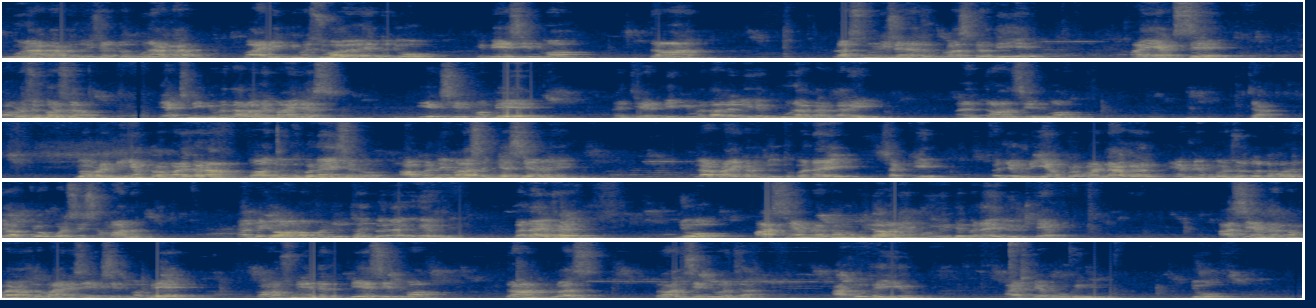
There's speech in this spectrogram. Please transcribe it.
गुणाकार तो दूसरे तो गुणाकार वाई की मशहूर अलग है तो जो कि बेस इड मा त्राण प्लस मुनिशन है तो प्लस कर दिए आ एक्स से तो अपने सुपर सम एक्स की मदद आलग है माइनस एक सीड मा बे ने जेड की मदद आलग है गुणाकार करी ने त्राण सीड मा चार जो अपने नियम प्रमाण है तो आज जुट बनाई सको आप बनने में संख्या सेम है तो आप आयकर बनाई सकिए જો નિયમ પ્રમાણે ના આગળ એમને એમ કરશો તો તમારો જવાબ કેવો પડશે સમાન જ કારણ કે જો આમાં પણ જૂથ જ બનાવ્યું છે એમને બનાવ્યું છે જો આ સેમ રકમ મૂકી દો આને હું એવી રીતે બનાવી દઉં સ્ટેપ આ સેમ રકમ બનાવો તો માઇનસ એક છેદમાં બે કૌંસની અંદર બે છેદમાં ત્રણ પ્લસ ત્રણ છેદમાં ચાર આટલું થઈ ગયું આ સ્ટેપ મૂકી દીધું જો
